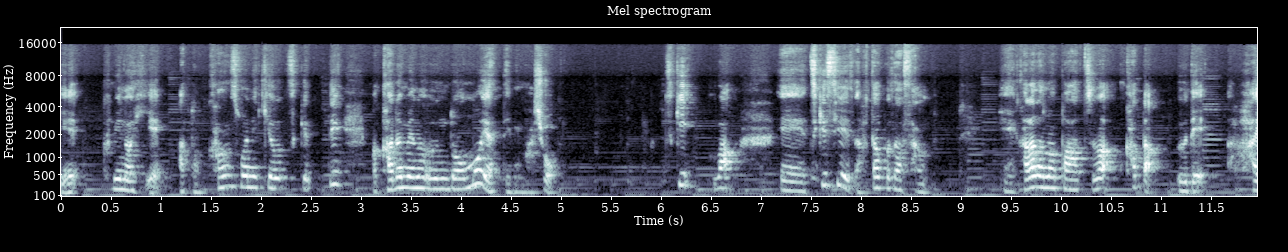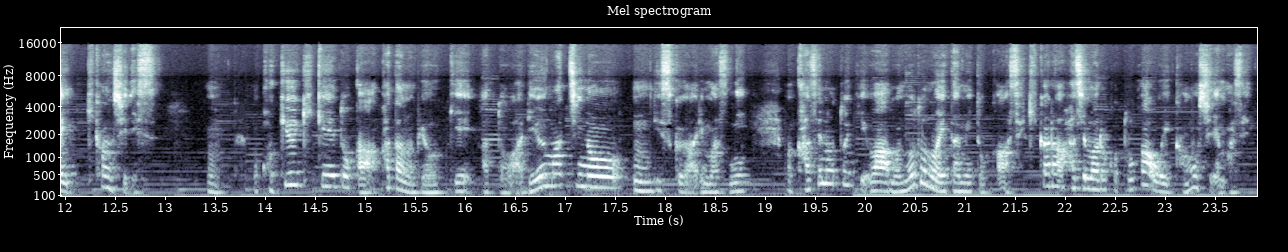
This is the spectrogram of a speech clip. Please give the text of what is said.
え、首の冷え、あと乾燥に気をつけて、まあ、軽めの運動もやってみましょう。月は、えー、月星座双子座さん、えー、体のパーツは肩、腕、肺、気管支です。うん呼吸器系とか肩の病気、あとはリウマチの、リスクがありますね。まあ、風邪の時は、まあ、喉の痛みとか咳から始まることが多いかもしれません。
